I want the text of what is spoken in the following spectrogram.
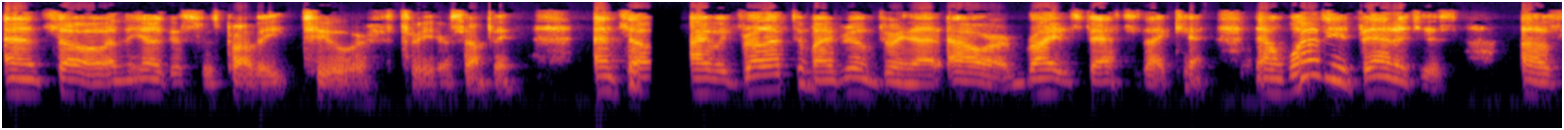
And so, and the youngest was probably two or three or something. And so I would run up to my room during that hour and write as fast as I can. Now, one of the advantages of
